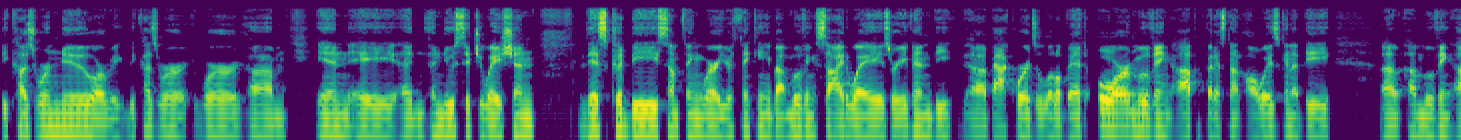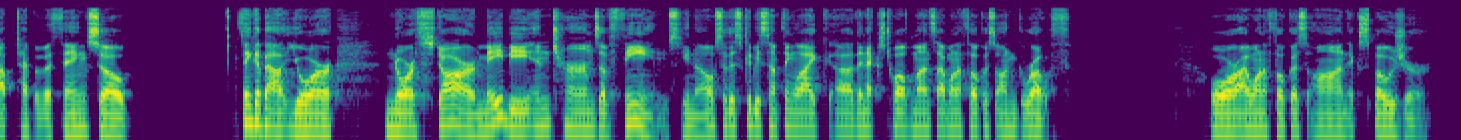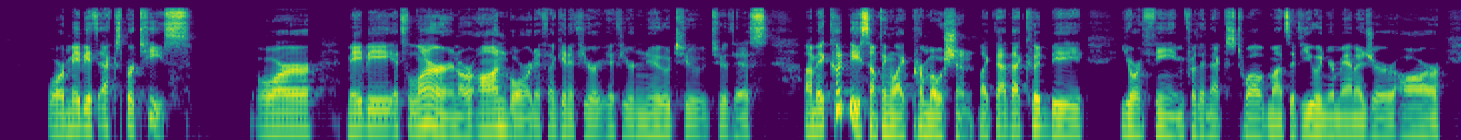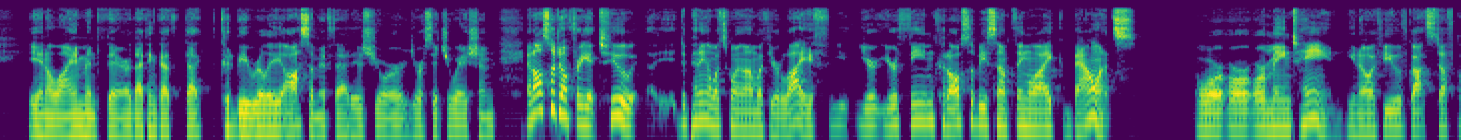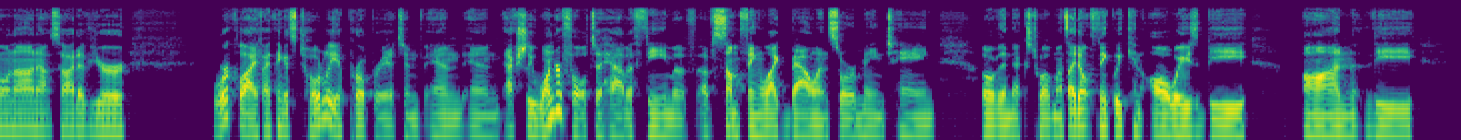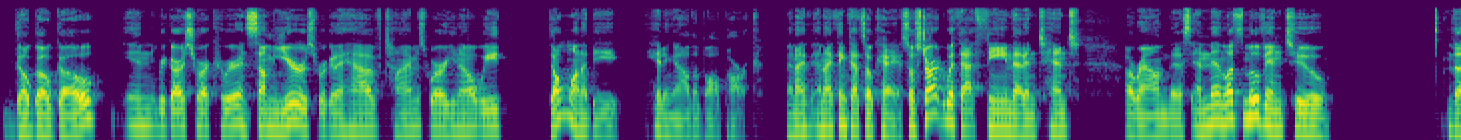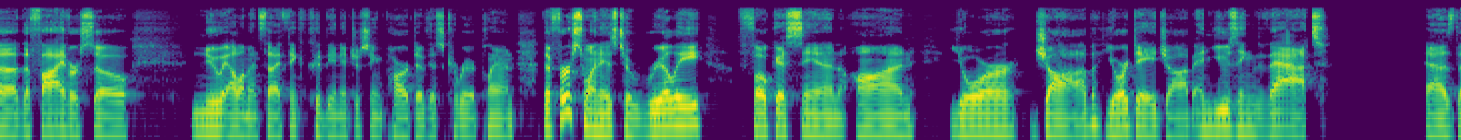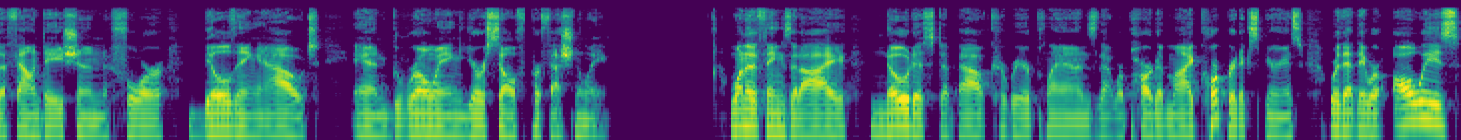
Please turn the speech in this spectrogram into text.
because we're new or because we're we're um, in a, a, a new situation. This could be something where you're thinking about moving sideways or even be uh, backwards a little bit or moving up, but it's not always going to be a, a moving up type of a thing. So think about your North Star, maybe in terms of themes, you know? So this could be something like uh, the next 12 months, I want to focus on growth, or I want to focus on exposure, or maybe it's expertise, or maybe it's learn or onboard if again if you're if you're new to to this. Um, it could be something like promotion like that that could be your theme for the next 12 months if you and your manager are in alignment there. I think that that could be really awesome if that is your your situation. And also don't forget too, uh, depending on what's going on with your life, your your theme could also be something like balance or or or maintain. You know, if you've got stuff going on outside of your work life, I think it's totally appropriate and and and actually wonderful to have a theme of of something like balance or maintain over the next 12 months. I don't think we can always be on the go go go in regards to our career and some years we're going to have times where you know we don't want to be hitting out of the ballpark and i and i think that's okay. So start with that theme that intent around this and then let's move into the the five or so new elements that i think could be an interesting part of this career plan. The first one is to really focus in on your job your day job and using that as the foundation for building out and growing yourself professionally. One of the things that I noticed about career plans that were part of my corporate experience were that they were always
